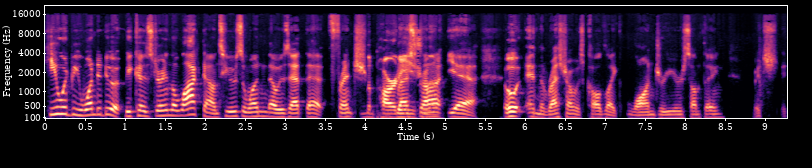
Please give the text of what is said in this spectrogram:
He would be one to do it because during the lockdowns, he was the one that was at that French The party and restaurant. Yeah. Oh, and the restaurant was called like Laundry or something, which it,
